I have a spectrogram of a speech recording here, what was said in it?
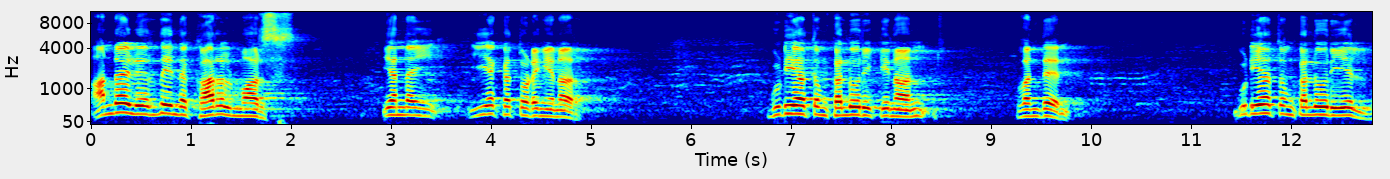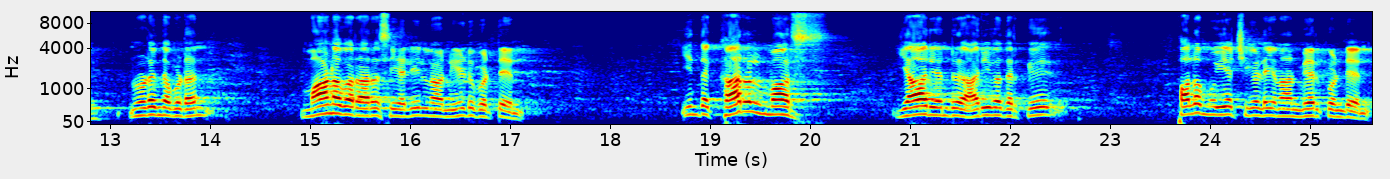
அன்றையிலிருந்து இந்த காரல் மார்ஸ் என்னை இயக்கத் தொடங்கினார். குடியாத்தம் கல்லூரிக்கு நான் வந்தேன். குடியாத்தம் கல்லூரியில் நுழைந்தவுடன் மாணவர் அரசியலில் நான் ஈடுபட்டேன். இந்த காரல் மார்ஸ் யார் என்று அறிவதற்கு பல முயற்சிகளை நான் மேற்கொண்டேன்.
